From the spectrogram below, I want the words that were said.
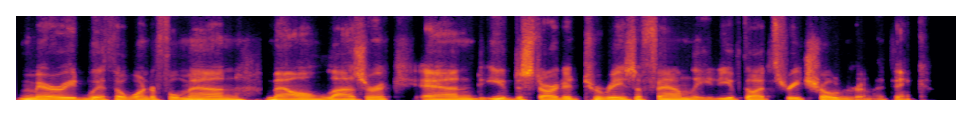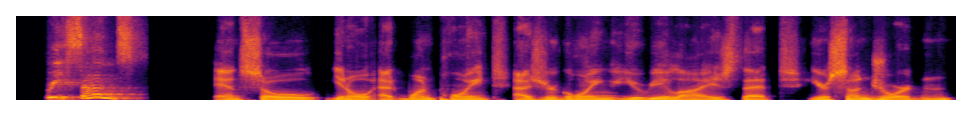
married with a wonderful man, Mel Lazarick, and you've started to raise a family. You've got three children, I think. Three sons. And so, you know, at one point as you're going, you realize that your son Jordan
